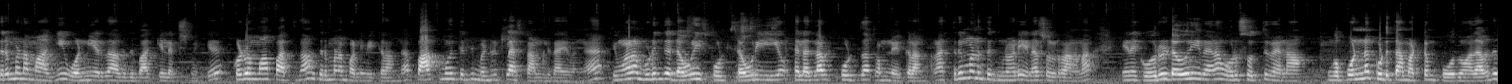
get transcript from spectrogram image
திருமணமாகி ஒன் இயர் தான் ஆகுது பாக்கியலட்சுமிக்கு. குடும்பமா பார்த்து தான் திருமணம் பண்ணி வைக்கிறாங்க. பார்க்கும்போது தெரிஞ்சு மிடில் கிளாஸ் ஃபேமிலி தான் இவங்க. இவங்களால முடிஞ்ச டவுரி போட்டு டவுரியும் சிலதெல்லாம் போட்டு தான் பண்ணி வைக்கிறாங்க. ஆனால் திருமணத்துக்கு முன்னாடி என்ன சொல்றாங்கன்னா எனக்கு ஒரு டவுரி வேணாம் ஒரு சொத்து வேணாம் உங்க பொண்ணை கொடுத்தா மட்டும் போதும். அதாவது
